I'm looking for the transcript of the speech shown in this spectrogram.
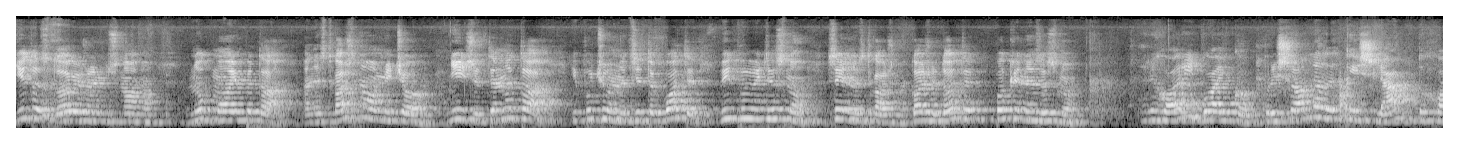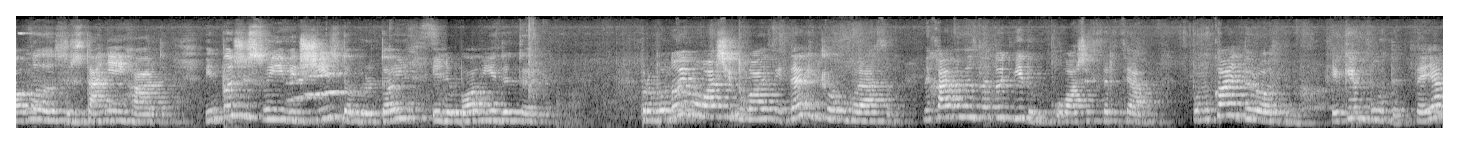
Діти сторожа нічного, Внук мой пита, а не страшно вам нічого? Ні, же ти не та. І почув на ці турботи відповідь ясну. Сильно страшно, каже доти, поки не засну. Григорій Бойко прийшов на легкий шлях духовного зростання і. Він пише свої вірші з добротою і любов'ю дитини. Пропонуємо вашій увазі декілька гуморасок. Нехай вони знайдуть відгук у ваших серцях, спонукають до роздумів, яким бути та як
